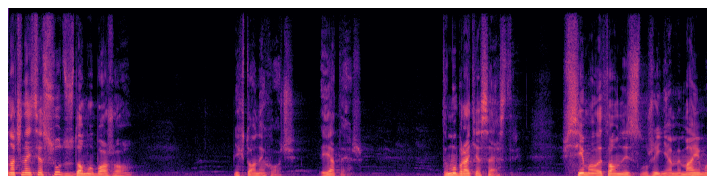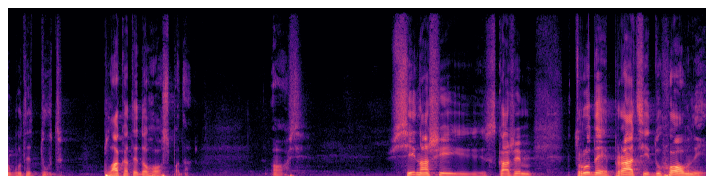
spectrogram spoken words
почнеться суд з дому Божого. Ніхто не хоче. І я теж. Тому, браття сестри, всі молитовні служіння ми маємо бути тут, плакати до Господа. Ось. Всі наші, скажімо, труди, праці духовні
